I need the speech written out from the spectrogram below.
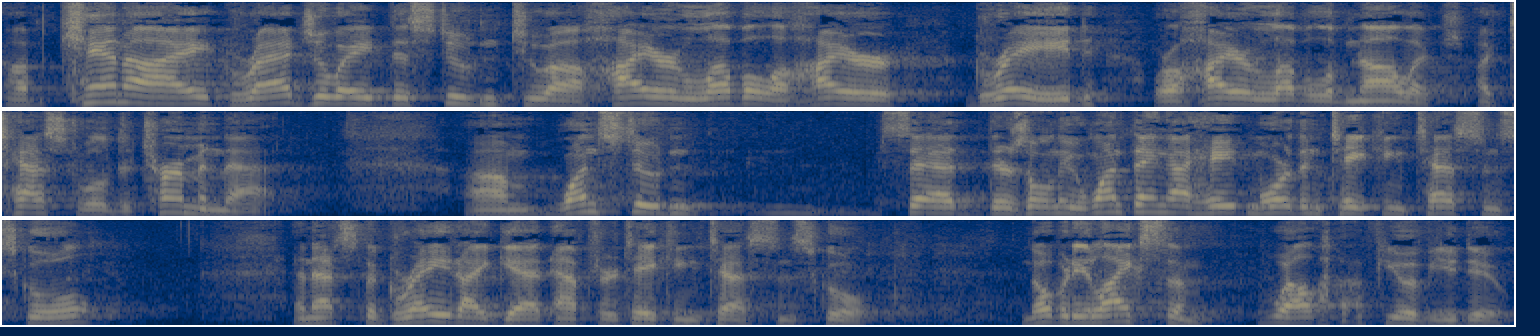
uh, can I graduate this student to a higher level, a higher grade, or a higher level of knowledge? A test will determine that. Um, one student said, There's only one thing I hate more than taking tests in school, and that's the grade I get after taking tests in school. Nobody likes them. Well, a few of you do.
